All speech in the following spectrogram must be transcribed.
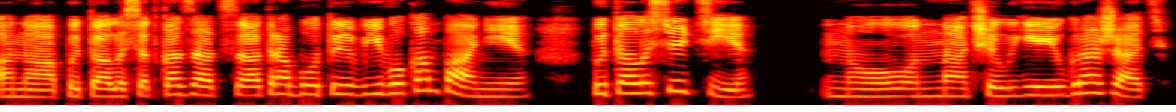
Она пыталась отказаться от работы в его компании, пыталась уйти, но он начал ей угрожать.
